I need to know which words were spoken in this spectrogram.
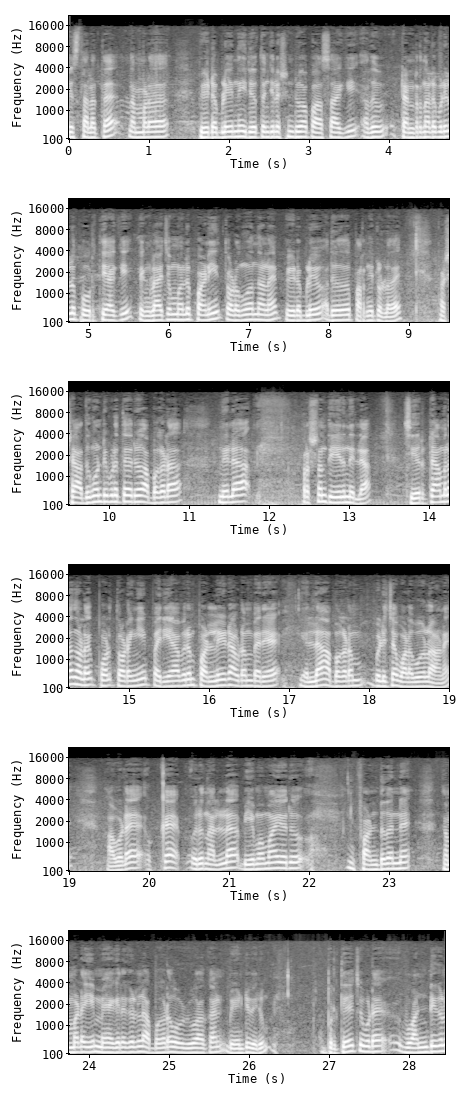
ഈ സ്ഥലത്ത് നമ്മൾ പി ഡബ്ല്യു നിന്ന് ഇരുപത്തഞ്ച് ലക്ഷം രൂപ പാസ്സാക്കി അത് ടെൻഡർ നടപടികൾ പൂർത്തിയാക്കി തിങ്കളാഴ്ച മുതൽ പണി തുടങ്ങുമെന്നാണ് പി ഡബ്ല്യു അത് പറഞ്ഞിട്ടുള്ളത്. പക്ഷേ അതുകൊണ്ട് ഇവിടുത്തെ ഒരു അപകട നില പ്രശ്നം തീരുന്നില്ല. ചീർട്ടാമല തുടങ്ങി പരിയാപുരം പള്ളിയുടെ അവിടം വരെ എല്ലാ അപകടം വിളിച്ച വളവുകളാണ്. അവിടെ ഒക്കെ ഒരു നല്ല ഭീമമായൊരു ഫണ്ട് തന്നെ നമ്മുടെ ഈ മേഖലകളിൽ അപകടം ഒഴിവാക്കാൻ വേണ്ടി വരും. പ്രത്യേകിച്ച് ഇവിടെ വണ്ടികൾ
